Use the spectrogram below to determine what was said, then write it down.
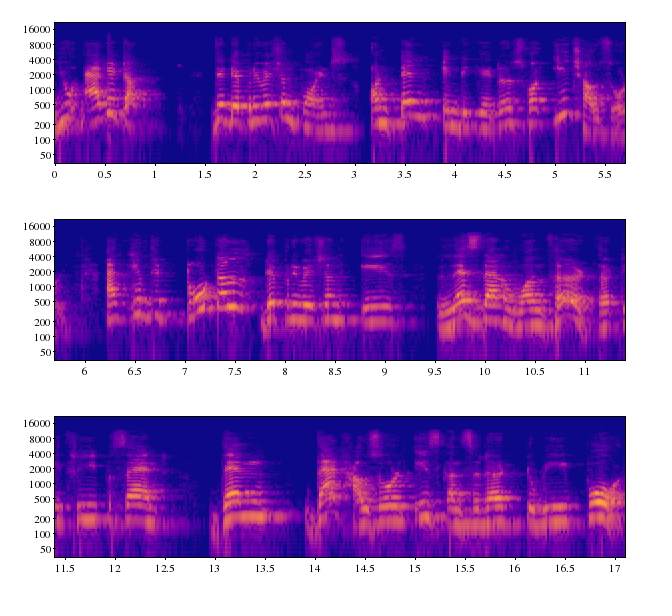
you add it up, the deprivation points on 10 indicators for each household. And if the total deprivation is less than one third, 33%, then that household is considered to be poor.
